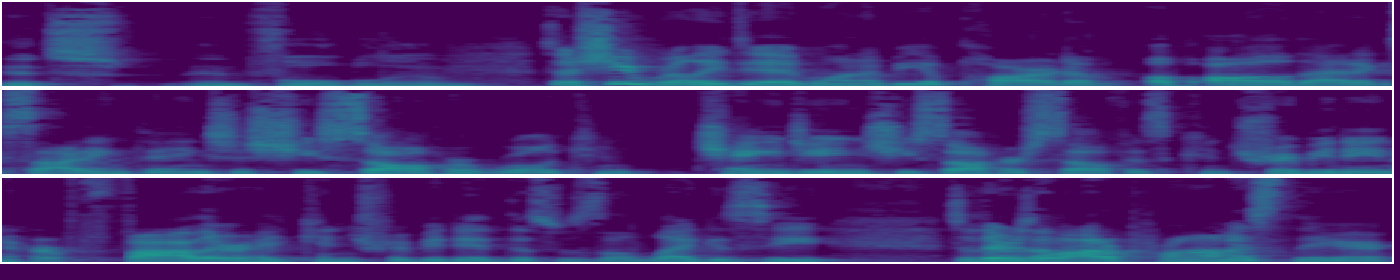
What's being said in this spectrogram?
it's in full bloom. So she really did want to be a part of, of all of that exciting things. She saw her world con- changing. She saw herself as contributing. Her father had contributed. This was a legacy. So there's a lot of promise there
